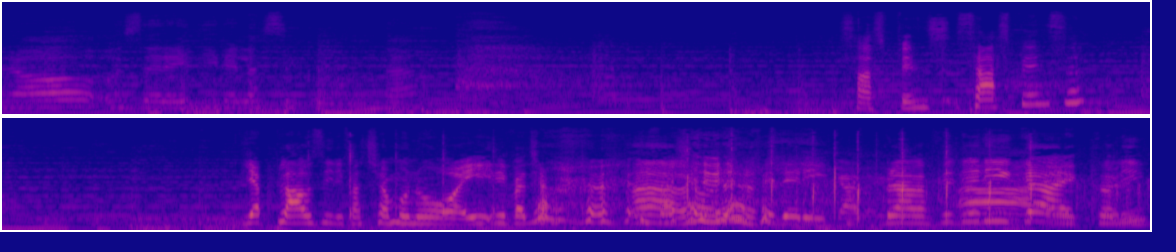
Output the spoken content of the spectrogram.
però oserei dire la seconda. Suspense. Suspense. Gli applausi li facciamo noi, li facciamo, li Ah, facciamo vero. da Federica. Brava Federica, Ah, eccoli.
